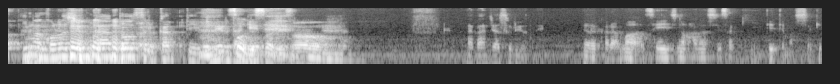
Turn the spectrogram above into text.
今この瞬間どうするかっていう決めるそうだけですそうです。うん。な感じはするよね。だからまあ政治の話さっき出てましたけ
